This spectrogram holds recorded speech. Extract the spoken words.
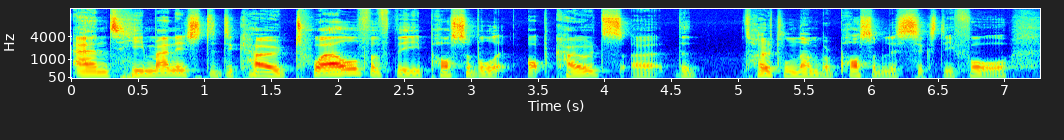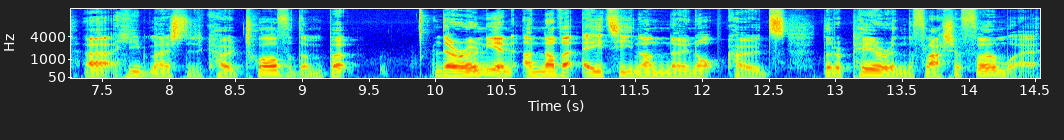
And he managed to decode 12 of the possible opcodes, uh, the total number possible is 64. Uh, he managed to decode 12 of them, but there are only an, another 18 unknown opcodes that appear in the Flasher firmware.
